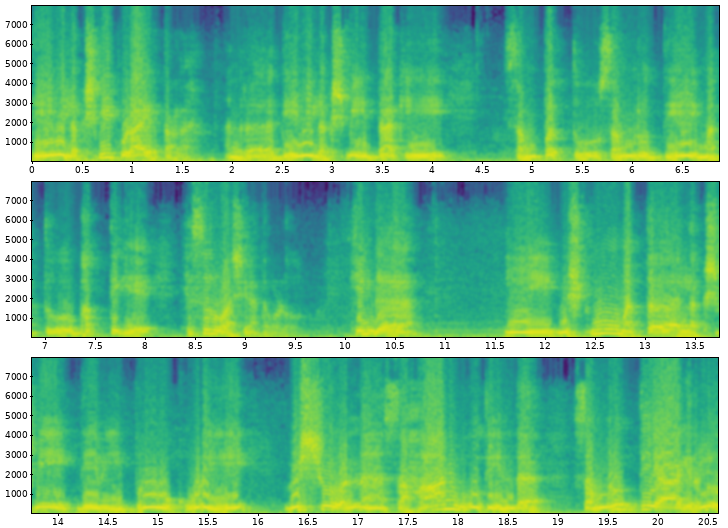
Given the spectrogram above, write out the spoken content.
ದೇವಿ ಲಕ್ಷ್ಮಿ ಕೂಡ ಇರ್ತಾಳ. ಅಂದ್ರ ದೇವಿ ಲಕ್ಷ್ಮಿ ಇದ್ದಾಕಿ ಸಂಪತ್ತು, ಸಮೃದ್ಧಿ ಮತ್ತು ಭಕ್ತಿಗೆ ಹೆಸರುವಾಸಿಯಾದವಳು. ಹಿಂಗ ಈ ವಿಷ್ಣು ಮತ್ತ ಲಕ್ಷ್ಮೀ ದೇವಿ ಇಬ್ರೂ ಕೂಡಿ ವಿಶ್ವವನ್ನ ಸಹಾನುಭೂತಿಯಿಂದ ಸಮೃದ್ಧಿಯಾಗಿರಲು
